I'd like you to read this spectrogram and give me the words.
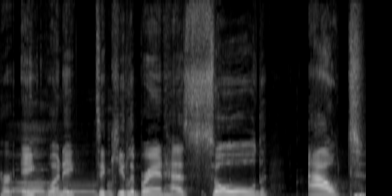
Her 818 tequila brand has sold out.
